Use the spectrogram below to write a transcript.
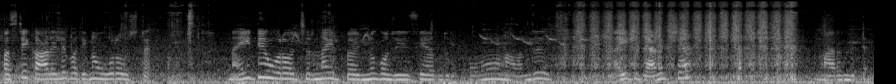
ஃபஸ்ட்டே காலையில் பார்த்திங்கன்னா ஊற வச்சிட்டேன். நைட்டே ஊற வச்சுருந்தா இப்போ இன்னும் கொஞ்சம் ஈஸியாக இருந்திருக்கும். நான் வந்து நைட்டு நினச்சேன். மறந்துட்டேன்.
